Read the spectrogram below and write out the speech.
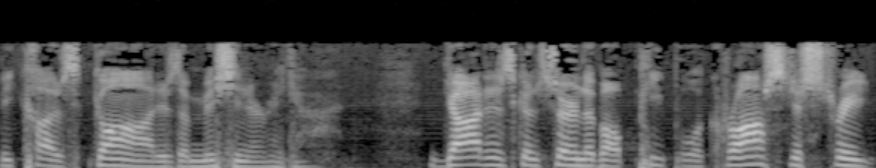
Because God is a missionary God. God is concerned about people across the street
